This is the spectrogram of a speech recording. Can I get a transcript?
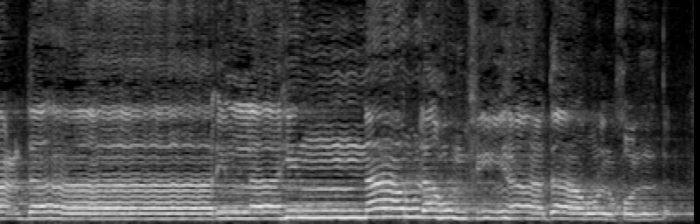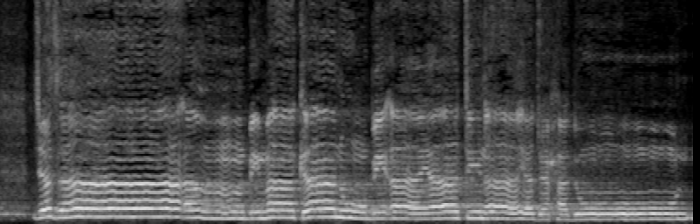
أعداء جزاء بما كانوا بآياتنا يجحدون.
